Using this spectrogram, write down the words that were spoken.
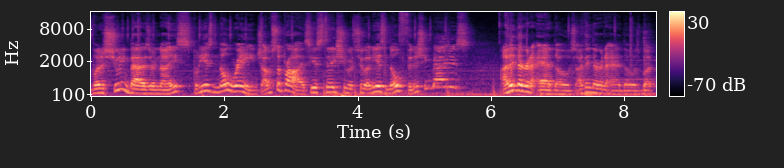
But his shooting badges are nice, but he has no range. I'm surprised. He has steady shooter too, and he has no finishing badges? I think they're going to add those. I think they're going to add those, but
